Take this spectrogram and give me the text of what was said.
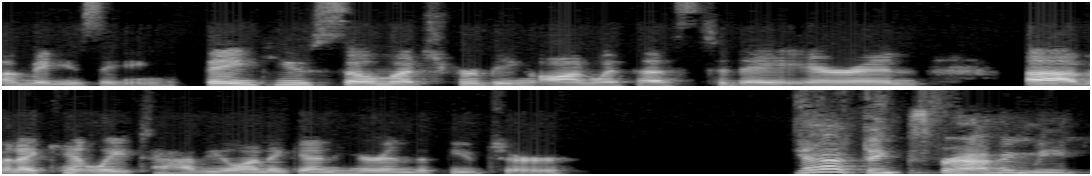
Amazing. Thank you so much for being on with us today, Erin. Um, and I can't wait to have you on again here in the future. Yeah, thanks for having me.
